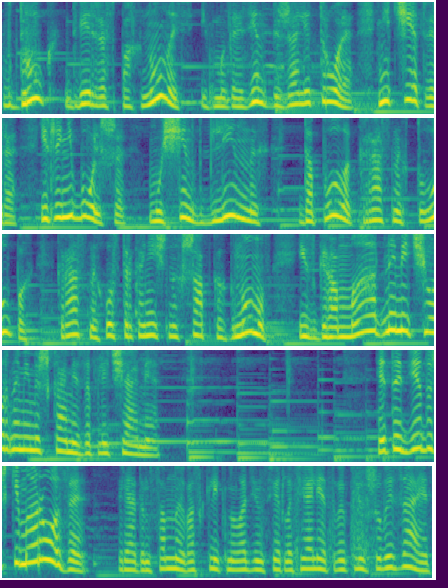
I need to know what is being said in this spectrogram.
Вдруг дверь распахнулась, и в магазин вбежали трое, не четверо, если не больше, мужчин в длинных до пола красных тулупах, красных остроконечных шапках гномов и с громадными черными мешками за плечами. «Это Дедушки Морозы!» Рядом со мной воскликнул один светло-фиолетовый плюшевый заяц.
